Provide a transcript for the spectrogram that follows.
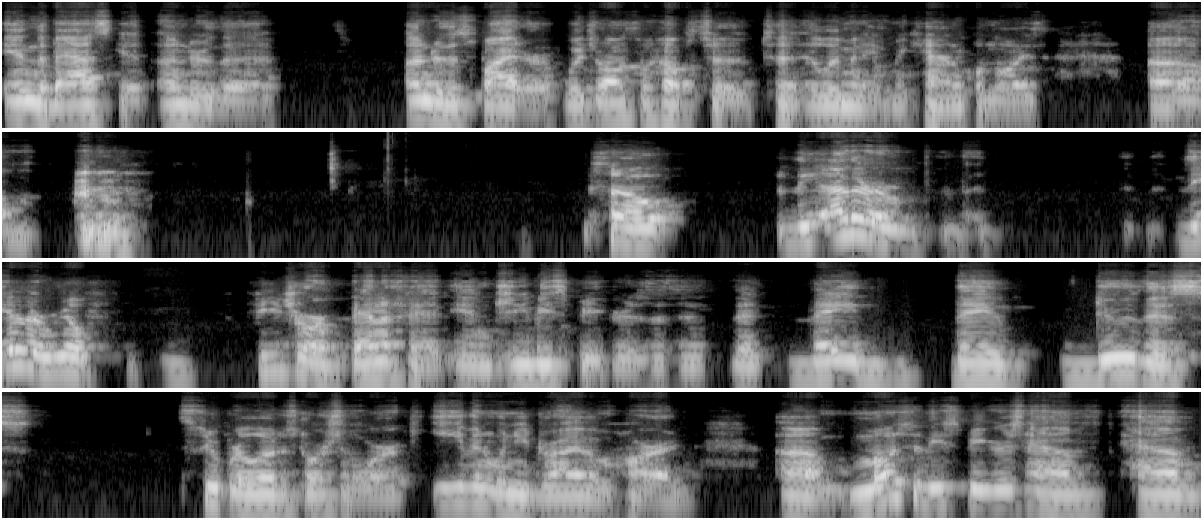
in the basket under the under the spider, which also helps to, to eliminate mechanical noise. Um, so the other the other real feature or benefit in GB speakers is that they they do this super low distortion work even when you drive them hard. Um, most of these speakers have have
